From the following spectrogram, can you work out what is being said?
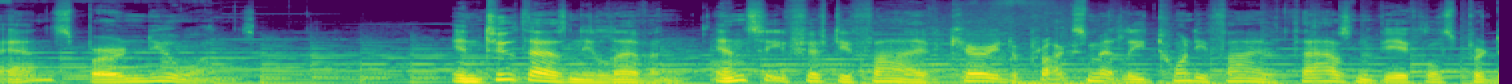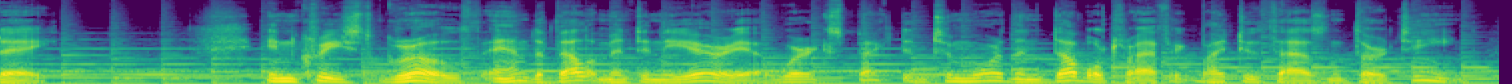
and spur new ones. In 2011, NC 55 carried approximately 25,000 vehicles per day. Increased growth and development in the area were expected to more than double traffic by 2013.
